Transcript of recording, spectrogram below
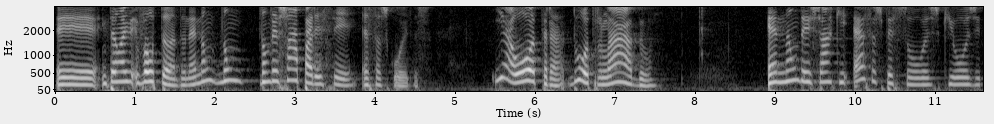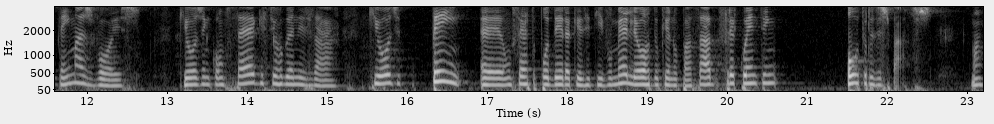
é, então, voltando, né, não, não, não deixar aparecer essas coisas. E a outra, do outro lado, é não deixar que essas pessoas que hoje têm mais voz, que hoje conseguem se organizar, que hoje têm é, um certo poder aquisitivo melhor do que no passado, frequentem outros espaços. Não?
